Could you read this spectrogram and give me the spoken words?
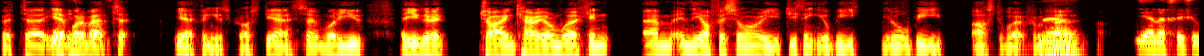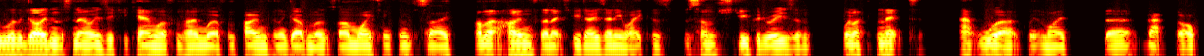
But uh, yeah, Fingers what about? Uh, yeah, fingers crossed. Yeah. So, what are you? Are you going to try and carry on working um, in the office, or you, do you think you'll be you'll all be asked to work from No. home? The unofficial, well, the guidance now is if you can work from home, work from home from the government. So I'm waiting for them to say I'm at home for the next few days anyway, because for some stupid reason, when I connect at work with my uh, laptop,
